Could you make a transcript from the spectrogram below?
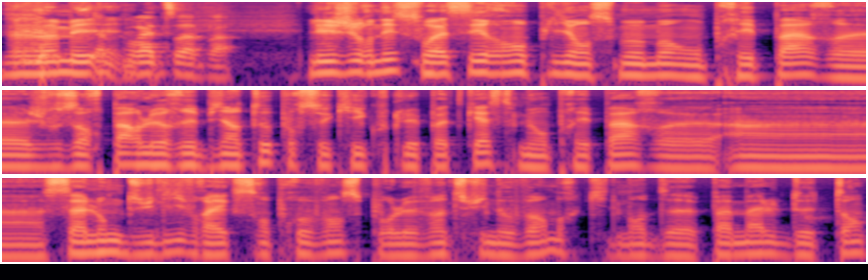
non, non, mais ça pourrait être sympa. Les journées sont assez remplies en ce moment. On prépare, euh, je vous en reparlerai bientôt pour ceux qui écoutent le podcast, mais on prépare euh, un salon du livre à Aix-en-Provence pour le 28 novembre qui demande pas mal de temps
